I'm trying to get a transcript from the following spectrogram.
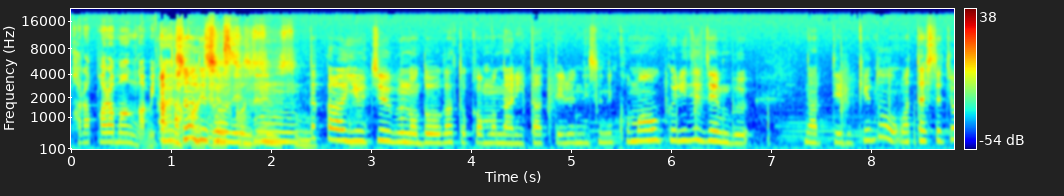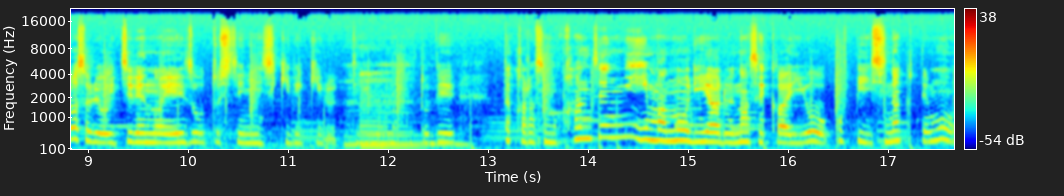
パラパラ漫画みたいな感じですかね。うん。だから YouTube の動画とかも成り立ってるんですよね。コマ送りで全部なってるけど私たちはそれを一連の映像として認識できるっていうようなことでだからその完全に今のリアルな世界をコピーしなくても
